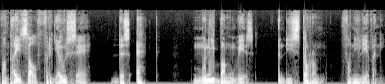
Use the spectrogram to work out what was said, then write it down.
Want hy sal vir jou sê, dis ek moenie bang wees in die storm van die lewe nie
